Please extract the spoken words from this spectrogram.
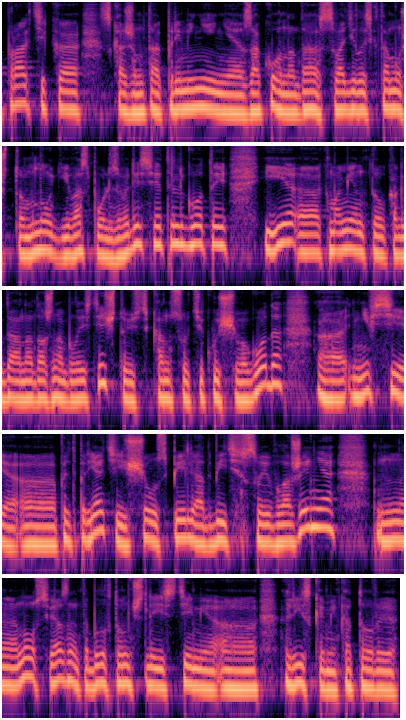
практика, скажем так, применения закона да, сводилась к тому, что многие воспользовались этой льготой, и к моменту, когда она должна была истечь, то есть к концу текущего года, не все предприятия еще успели отбить свои вложения. Ну, связано это было в том числе и с теми рисками, которые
